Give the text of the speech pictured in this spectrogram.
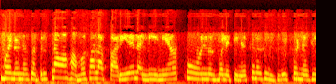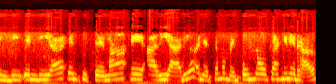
Bueno, nosotros trabajamos a la par y de la línea con los boletines que nos, envía el sistema eh, a diario. En este momento no se ha generado.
